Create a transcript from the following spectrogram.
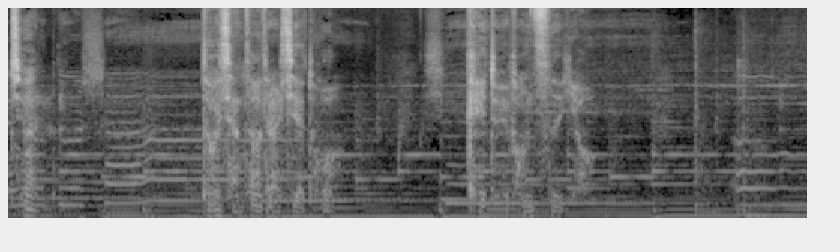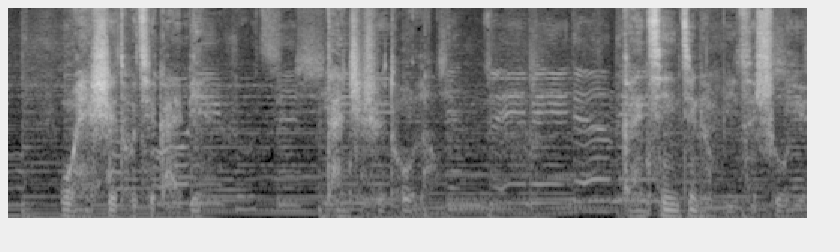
倦了。都想早点解脱，给对方自由。我也试图去改变，但只是徒劳。感情已经让彼此疏远，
